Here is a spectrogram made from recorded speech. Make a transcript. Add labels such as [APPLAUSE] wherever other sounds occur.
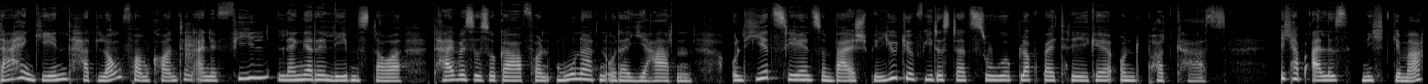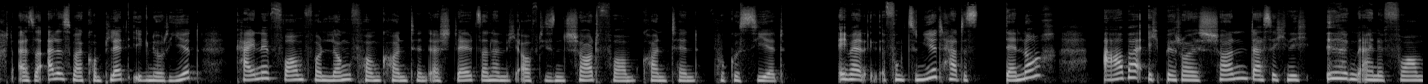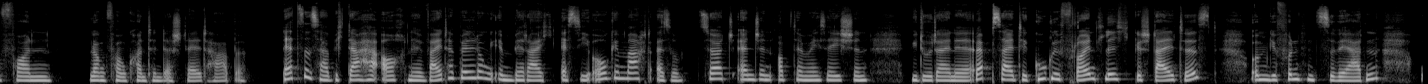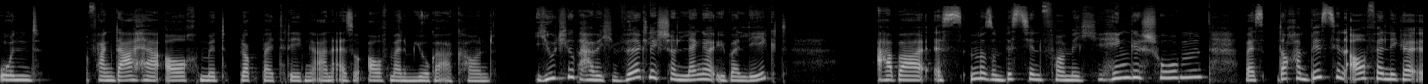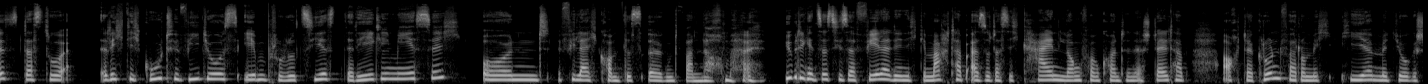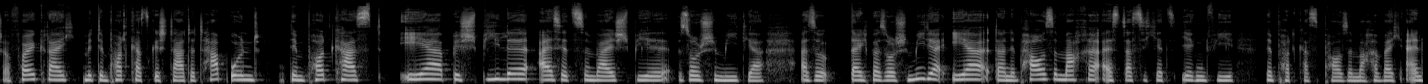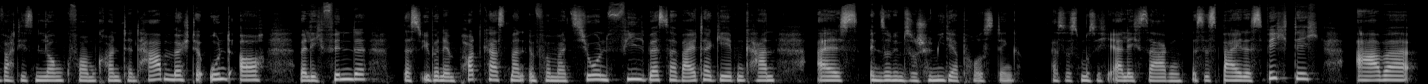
Dahingehend hat Longform-Content eine viel längere Lebensdauer, teilweise sogar von Monaten oder Jahren. Und hier zählen zum Beispiel YouTube-Videos dazu, Blogbeiträge und Podcasts. Ich habe alles nicht gemacht, also alles mal komplett ignoriert, keine Form von Longform-Content erstellt, sondern mich auf diesen Shortform-Content fokussiert. Ich meine, funktioniert hat es dennoch, aber ich bereue schon, dass ich nicht irgendeine Form von Longform-Content erstellt habe. Letztens habe ich daher auch eine Weiterbildung im Bereich SEO gemacht, also Search Engine Optimization, wie du deine Webseite Google-freundlich gestaltest, um gefunden zu werden und fange daher auch mit Blogbeiträgen an, also auf meinem Yoga-Account. YouTube habe ich wirklich schon länger überlegt, aber es immer so ein bisschen vor mich hingeschoben, weil es doch ein bisschen aufwendiger ist, dass du richtig gute Videos eben produzierst regelmäßig und vielleicht kommt es irgendwann [LAUGHS] nochmal. Übrigens ist dieser Fehler, den ich gemacht habe, also dass ich keinen Longform-Content erstellt habe, auch der Grund, warum ich hier mit Yogisch erfolgreich mit dem Podcast gestartet habe und dem Podcast eher bespiele als jetzt zum Beispiel Social Media. Also da ich bei Social Media eher da eine Pause mache, als dass ich jetzt irgendwie eine Podcast-Pause mache, weil ich einfach diesen Longform-Content haben möchte und auch, weil ich finde, dass über den Podcast man Informationen viel besser weitergeben kann als in so einem Social Media-Posting. Also das muss ich ehrlich sagen. Es ist beides wichtig, aber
